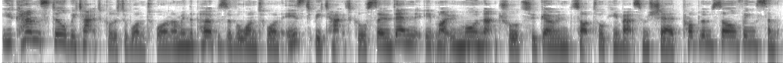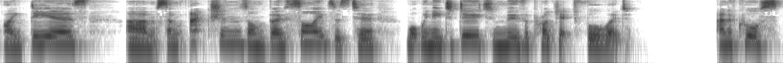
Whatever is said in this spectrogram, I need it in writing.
you can still be tactical at a one to one. I mean, the purpose of a one to one is to be tactical. So then it might be more natural to go and start talking about some shared problem solving, some ideas, um, some actions on both sides as to what we need to do to move a project forward. And of course,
